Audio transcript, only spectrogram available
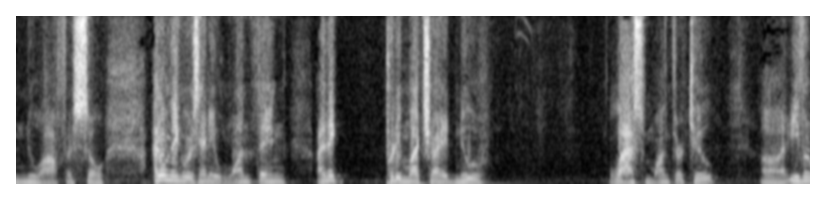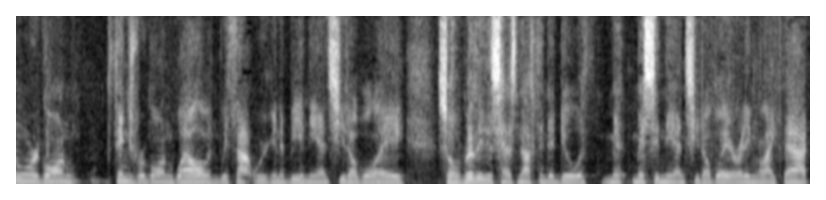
new office? So, I don't think it was any one thing. I think pretty much I had knew last month or two uh, even when we're going, things were going well, and we thought we were going to be in the NCAA. So really, this has nothing to do with mi- missing the NCAA or anything like that.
